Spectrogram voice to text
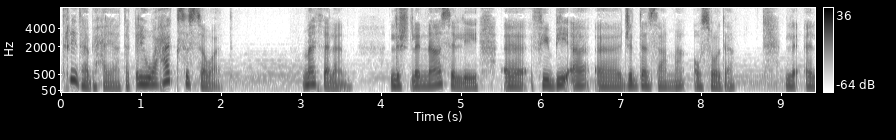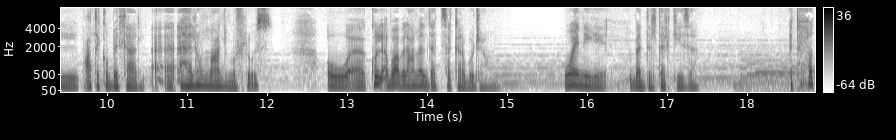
تريدها بحياتك اللي هو عكس السواد. مثلا للناس اللي آه، في بيئة آه، جدا سامة أو سوداء. أعطيكم مثال. أهلهم ما عندهم فلوس وكل أبواب العمل ده تسكر بوجههم. وين يبدل تركيزه؟ تحط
